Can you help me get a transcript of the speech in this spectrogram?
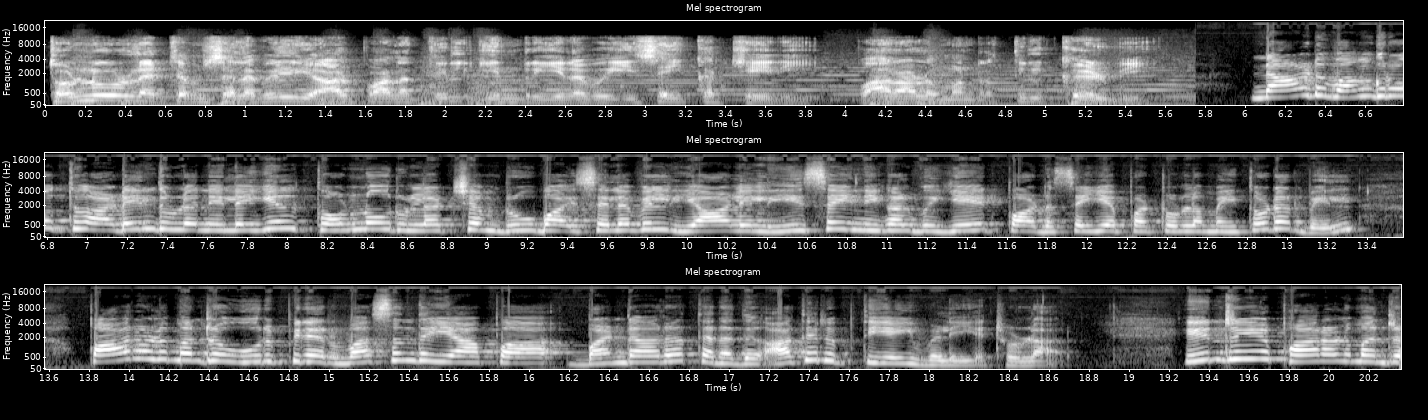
தொண்ணூறு லட்சம் செலவில் யாழ்ப்பாணத்தில் இன்று இரவு இசை கச்சேரி பாராளுமன்றத்தில் கேள்வி. நாடு வங்குரோத்து அடைந்துள்ள நிலையில் தொண்ணூறு லட்சம் ரூபாய் செலவில் யாழில் இசை நிகழ்வு ஏற்பாடு செய்யப்பட்டுள்ளமை தொடர்பில் பாராளுமன்ற உறுப்பினர் வசந்த யாப்பா பண்டார தனது அதிருப்தியை வெளியிட்டுள்ளார். இன்றைய பாராளுமன்ற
